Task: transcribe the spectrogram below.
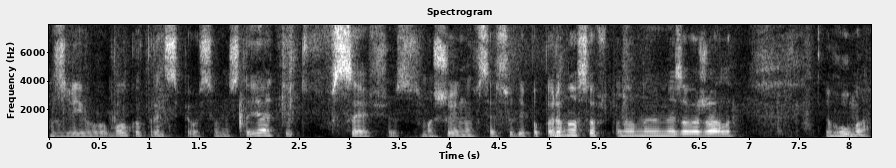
з лівого боку. В принципі, ось вони стоять. Тут все, що з машини, все сюди попереносив, щоб воно не, заважало. Гума,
